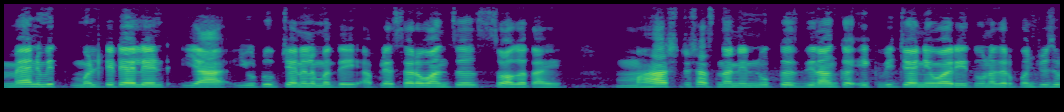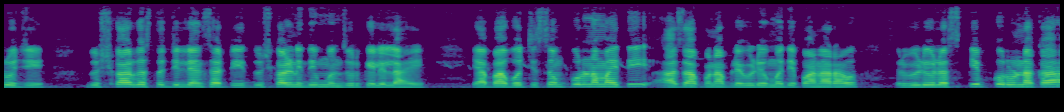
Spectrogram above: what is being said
मॅन विथ मल्टी टॅलेंट या यूट्यूब चॅनलमध्ये आपल्या सर्वांचं स्वागत आहे. महाराष्ट्र शासनाने नुकतंच दिनांक एकवीस जानेवारी दोन हजार पंचवीस रोजी दुष्काळग्रस्त जिल्ह्यांसाठी दुष्काळ निधी मंजूर केलेला आहे. याबाबतची संपूर्ण माहिती आज आपण आपल्या व्हिडिओमध्ये पाहणार आहोत. तर व्हिडिओला स्किप करू नका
